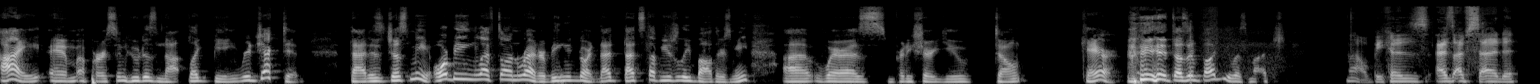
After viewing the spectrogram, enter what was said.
I am a person who does not like being rejected that is just me or being left on red or being ignored that that stuff usually bothers me uh, whereas i'm pretty sure you don't care. it doesn't bug you as much. No, because as I've said,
